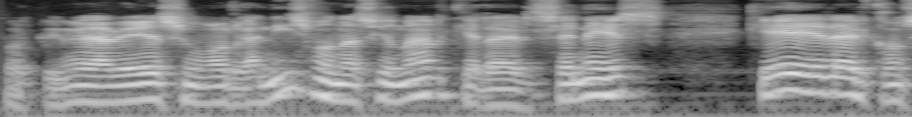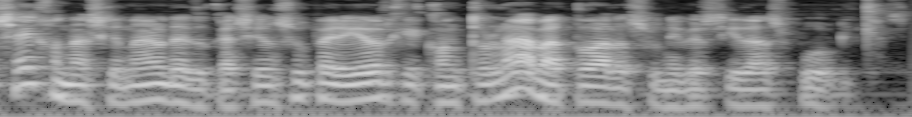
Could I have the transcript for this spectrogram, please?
por primera vez un organismo nacional que era el CENES, que era el Consejo Nacional de Educación Superior que controlaba todas las universidades públicas.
